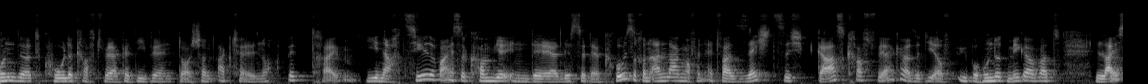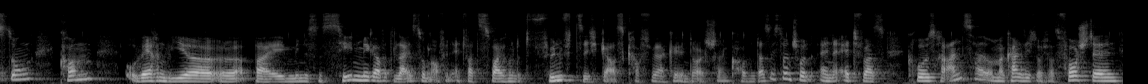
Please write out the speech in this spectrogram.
100 Kohlekraftwerke, die wir in Deutschland aktuell noch betreiben. Je nach Zählweise kommen wir in der Liste der größeren Anlagen auf in etwa 60 Gaskraftwerke, also die auf über 100 Megawatt Leistung kommen während wir äh, bei mindestens 10 Megawatt Leistung auf in etwa 250 Gaskraftwerke in Deutschland kommen. Das ist dann schon eine etwas größere Anzahl und man kann sich durchaus vorstellen,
